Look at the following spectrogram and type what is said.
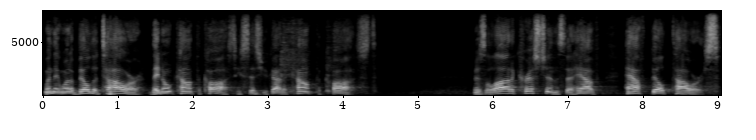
when they want to build a tower, they don't count the cost. He says, You've got to count the cost. There's a lot of Christians that have half built towers.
